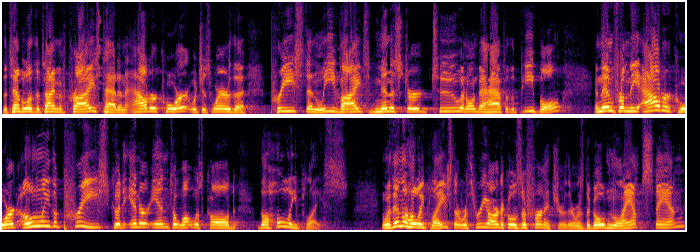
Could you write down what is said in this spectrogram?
The temple at the time of Christ had an outer court, which is where the priests and Levites ministered to and on behalf of the people. And then from the outer court, only the priest could enter into what was called the holy place. And within the holy place, there were three articles of furniture there was the golden lampstand,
